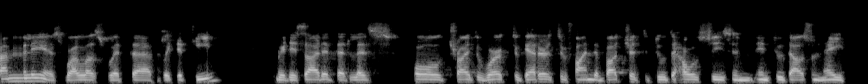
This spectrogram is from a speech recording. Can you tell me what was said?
family as well as with uh, with the team, we decided that let's all try to work together to find the budget to do the whole season in 2008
